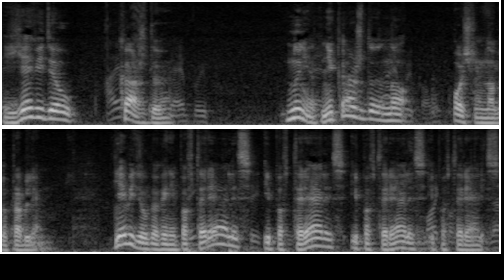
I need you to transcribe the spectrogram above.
Я видел каждую, ну нет, не каждую, но очень много проблем. Я видел, как они повторялись, и повторялись, и повторялись, и повторялись.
